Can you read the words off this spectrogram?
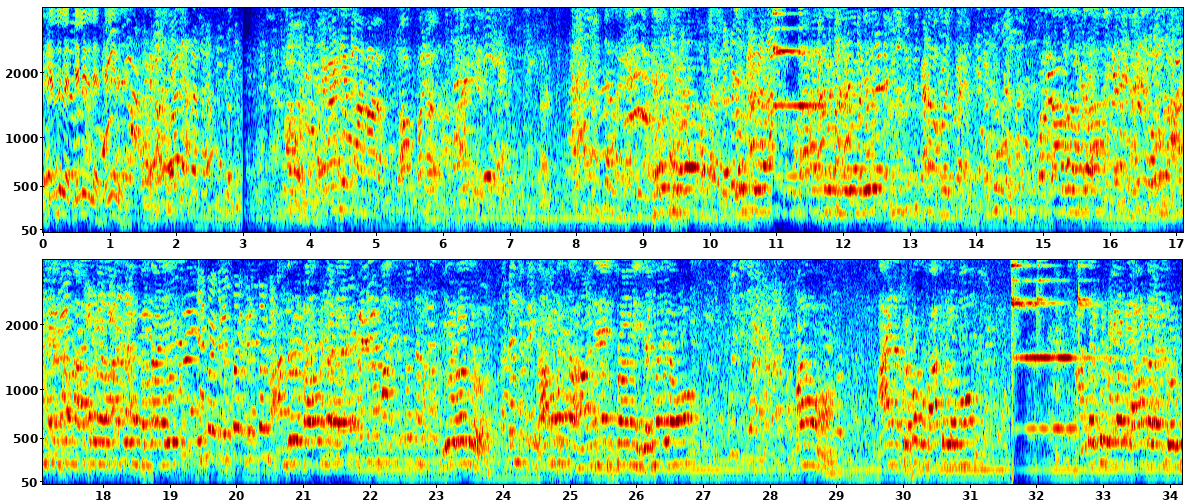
తెలియదులే తెలియదులే తెలియదులే అందరూ బాగుండాలి ఈరోజు రామభక్త ఆంజనేయ స్వామి జన్మదినము. మనము ఆయన కృపకు పాత్రలము. అందరి కుటుంబాలు బాగుండాలని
